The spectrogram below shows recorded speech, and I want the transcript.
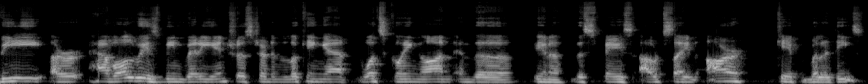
we are have always been very interested in looking at what's going on in the you know the space outside our capabilities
